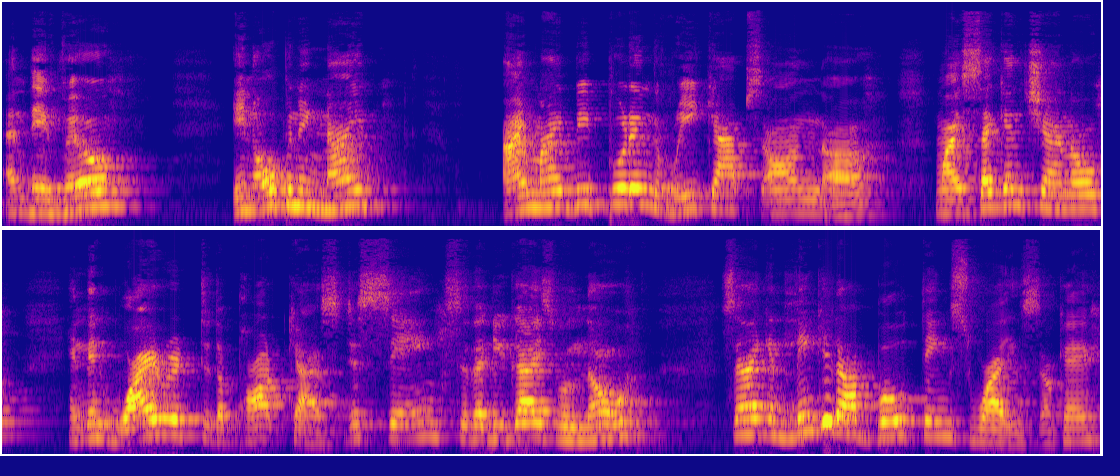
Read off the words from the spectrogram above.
and they will in opening night I might be putting the recaps on uh, my second channel and then wire it to the podcast. Just saying so that you guys will know. So I can link it up both things wise, okay?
